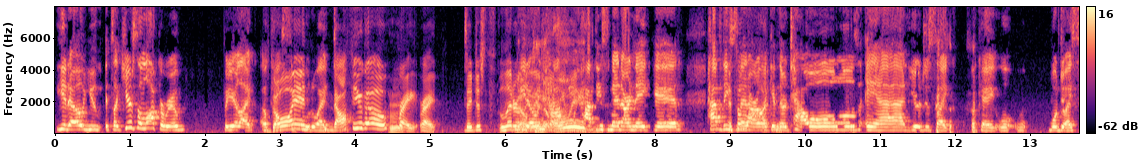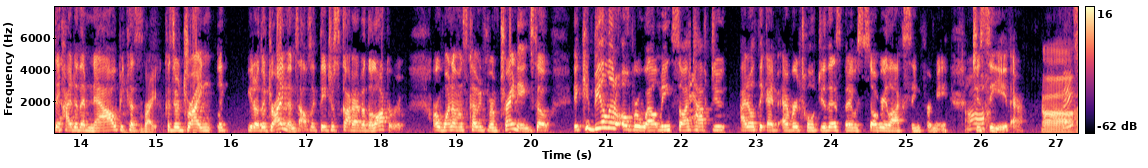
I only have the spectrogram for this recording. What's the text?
You know, you it's like here's the locker room, but you're like, okay, go so in. who do I talk Off you go. Mm. Right. Right. They just literally. you know, half, only- half these men are naked, half these It's men are like in their towels, and you're just like, okay, well, well, do I say hi to them now because Right. because they're drying like you know they're drying themselves like they just got out of the locker room or one of them's coming from training so it can be a little overwhelming so i have to i don't think i've ever told you this but it was so relaxing for me to Oh. see you there Ah, Thanks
